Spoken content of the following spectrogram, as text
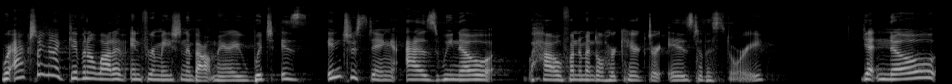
We're actually not given a lot of information about Mary, which is interesting as we know how fundamental her character is to the story. Yet no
